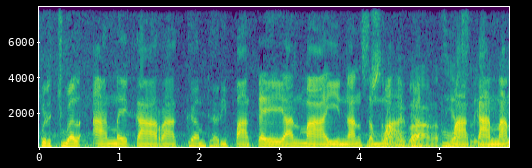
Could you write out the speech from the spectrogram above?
berjual aneka ragam dari pakaian, mainan, semua Rame ada, banget sih makanan,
